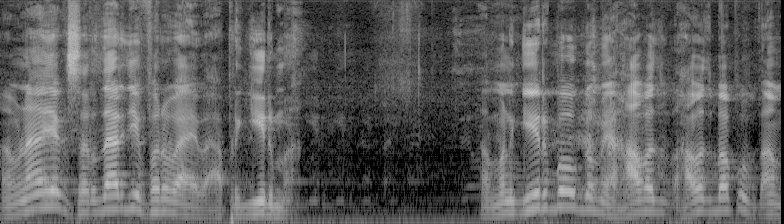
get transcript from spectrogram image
હમણાં એક સરદારજી ફરવા આવ્યા આપણે ગીરમાં. મને ગીર બહુ ગમે. હાવજ હાવજ બાપુ, આમ,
